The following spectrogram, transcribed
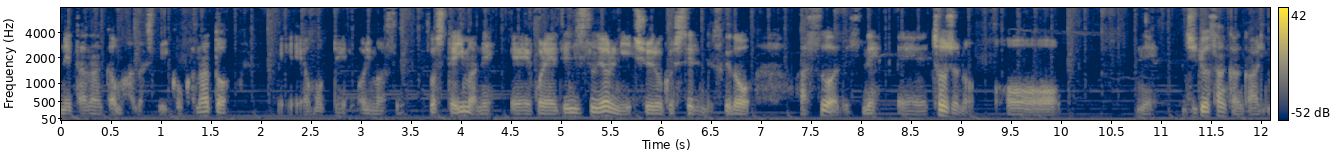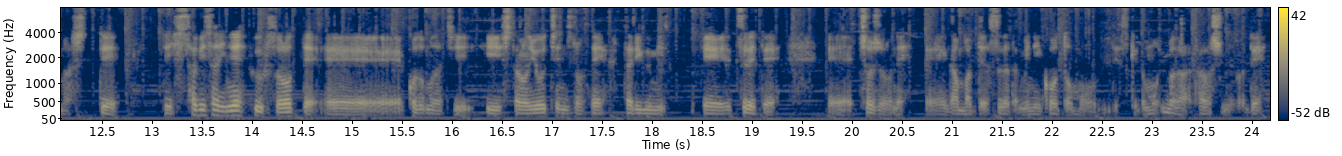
ネタなんかも話していこうかなと、え、思っております。そして今ね、え、これ前日の夜に収録してるんですけど、明日はですね、え長女の、ね、授業参観がありまして、で、久々にね、夫婦揃って、えー、子供たち、下の幼稚園児のね、二人組、えー、連れて、えー、長女のね、えー、頑張ってる姿見に行こうと思うんですけども、今から楽しみなので、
